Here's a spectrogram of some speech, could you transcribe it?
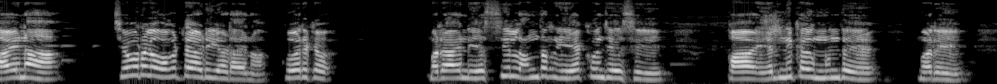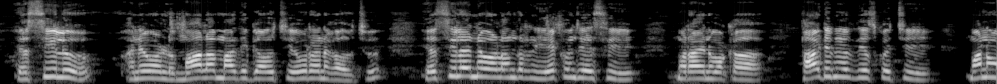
ఆయన చివరిగా ఒకటే అడిగాడు ఆయన కోరిక. మరి ఆయన ఎస్సీలు అందరిని ఏకం చేసి ఆ ఎన్నికల ముందే మరి ఎస్సీలు అనేవాళ్ళు మాలా మాది కావచ్చు ఎవరైనా కావచ్చు ఎస్సీలు అనే వాళ్ళందరిని ఏకం చేసి మరి ఆయన ఒక తాటి మీద తీసుకొచ్చి మనం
